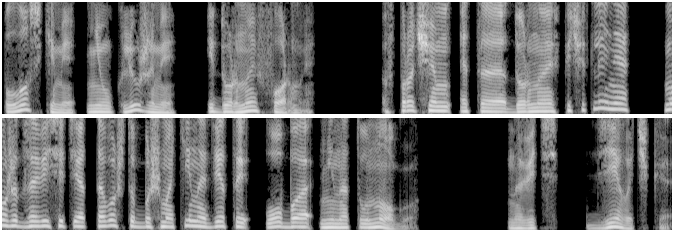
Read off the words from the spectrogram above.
плоскими, неуклюжими и дурной формы. Впрочем, это дурное впечатление может зависеть и от того, что башмаки надеты оба не на ту ногу. Но ведь девочка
